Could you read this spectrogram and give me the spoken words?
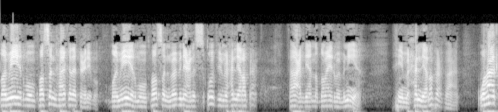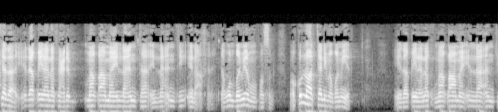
ضمير منفصل هكذا تعربه ضمير منفصل مبني على السكون في محل رفع فاعل لأن الضمائر مبنية في محل رفع فاعل. وهكذا إذا قيل لك اعرب ما قام إلا أنت إلا أنت إلى آخره. تقول ضمير منفصل. وكلها الكلمة ضمير. إذا قيل لك ما قام إلا أنت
